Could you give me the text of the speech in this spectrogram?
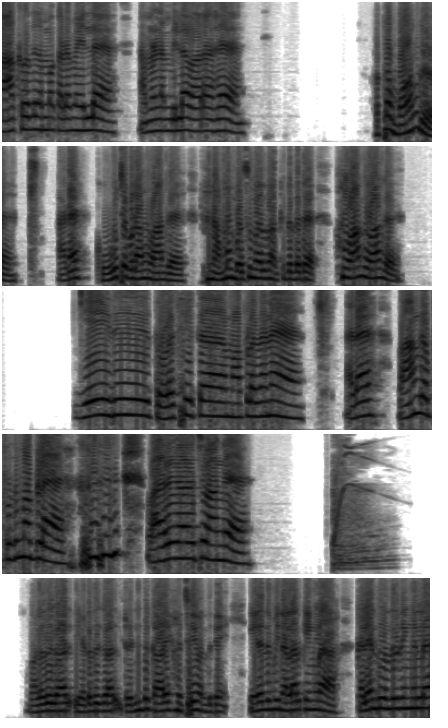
பார்க்கறது நம்ம கடமை இல்லை. நம்ம நம்பிலாம் வராக. அதான் வாங்க. அட கூச்சப்படாம வாங்க. நம்ம பஸ் மாதிரி தான் கிட்டத்தட்ட. வாங்க வாங்க. ஏ இது துளசி அக்கா மாப்பிள்ள தானே அட வாங்க புது மாப்பிள்ள. வலது காலச்சு வாங்க. வலது கால் இடது கால் ரெண்டு காலையும் வச்சே வந்துட்டேன். என்ன தம்பி நல்லா இருக்கீங்களா? கல்யாணத்துக்கு வந்துருந்தீங்கல்ல?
